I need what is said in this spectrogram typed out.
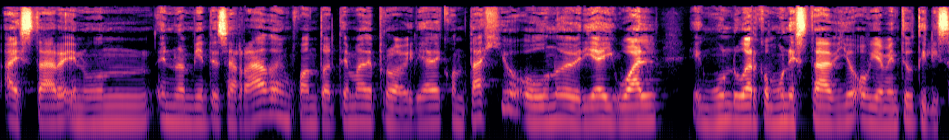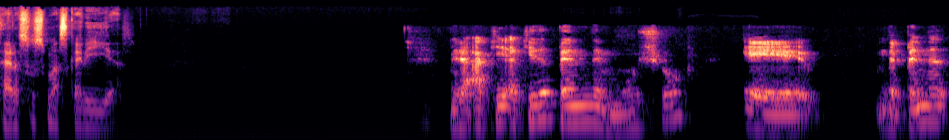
a estar en un, en un ambiente cerrado en cuanto al tema de probabilidad de contagio, o uno debería igual en un lugar como un estadio, obviamente, utilizar sus mascarillas. Mira, aquí, aquí depende mucho, eh, depende,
